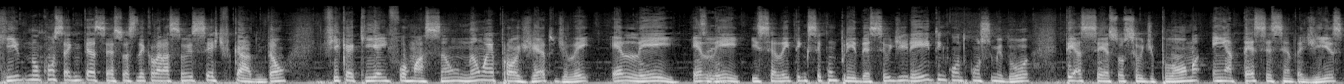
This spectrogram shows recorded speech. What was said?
que não conseguem ter acesso a essa declaração e esse certificado. Então, fica aqui a informação, não é projeto de lei, é lei, é Sim. lei. E se a lei tem que ser cumprida, é seu direito enquanto consumidor ter acesso ao seu diploma em até 60 dias,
